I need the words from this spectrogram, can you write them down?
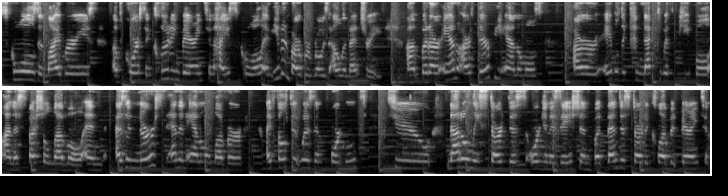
schools and libraries, of course, including Barrington High School and even Barbara Rose Elementary. Um, but our, our therapy animals are able to connect with people on a special level. And as a nurse and an animal lover, I felt it was important to not only start this organization, but then to start a club at Barrington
